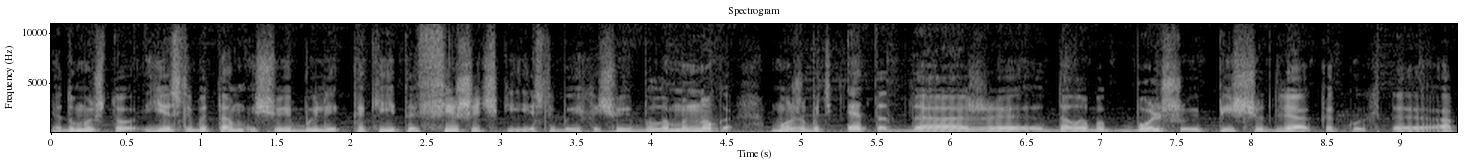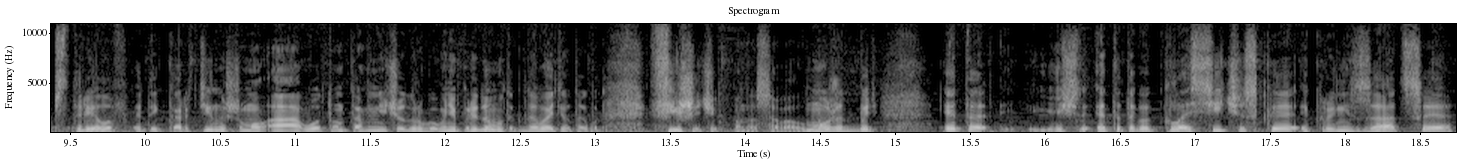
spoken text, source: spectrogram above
Я думаю, что если бы там еще и были какие-то фишечки, если бы их еще и было много, может быть, это даже дало бы большую пищу для каких-то обстрелов этой картины, что, мол, а, вот он там ничего другого не придумал, так давайте вот так вот фишечек поносовал. Может быть, это, я считаю, это такая классическая экранизация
